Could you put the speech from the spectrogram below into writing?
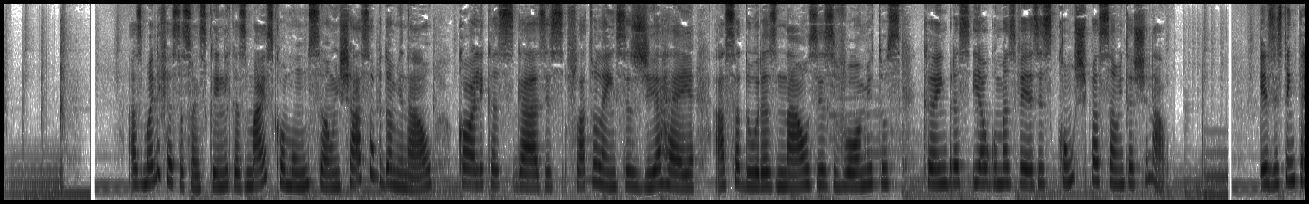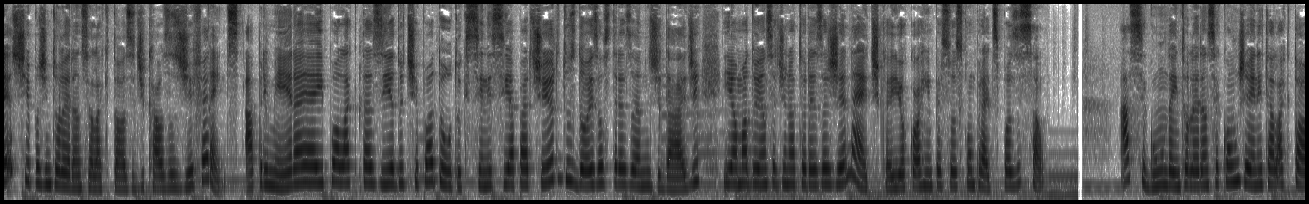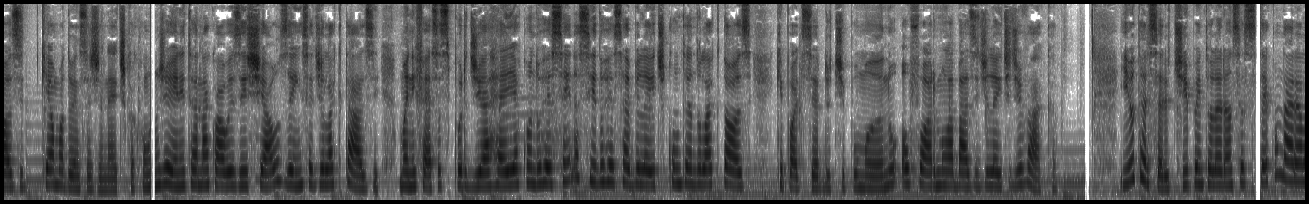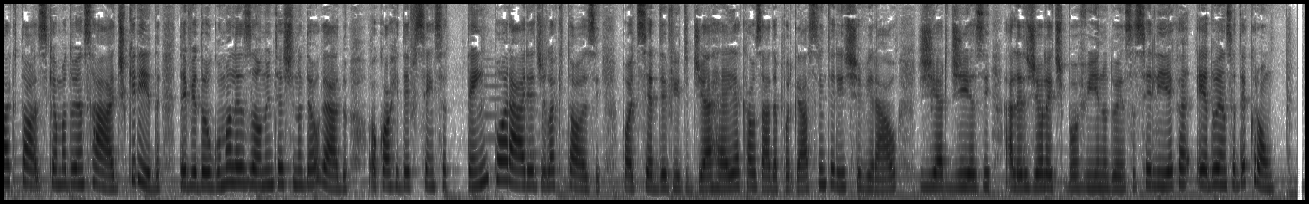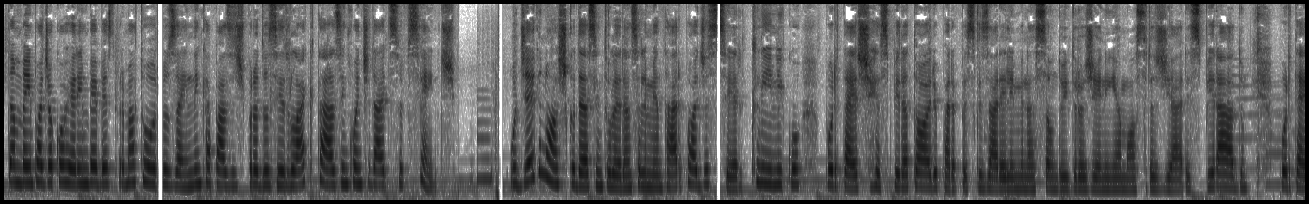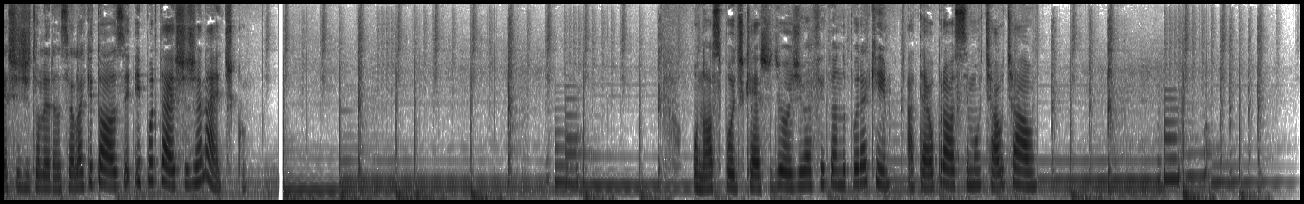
As manifestações clínicas mais comuns são inchaço abdominal, cólicas, gases, flatulências, diarreia, assaduras, náuseas, vômitos, cãibras e algumas vezes constipação intestinal. Existem três tipos de intolerância à lactose de causas diferentes. A primeira é a hipolactasia do tipo adulto, que se inicia a partir dos 2 aos 3 anos de idade e é uma doença de natureza genética e ocorre em pessoas com predisposição. A segunda é a intolerância congênita à lactose, que é uma doença genética congênita na qual existe a ausência de lactase. Manifesta-se por diarreia quando o recém-nascido recebe leite contendo lactose, que pode ser do tipo humano ou fórmula à base de leite de vaca. E o terceiro tipo é a intolerância secundária à lactose, que é uma doença adquirida devido a alguma lesão no intestino delgado. Ocorre deficiência temporária de lactose. Pode ser devido a diarreia causada por gastroenterite viral, giardíase, alergia ao leite bovino, doença celíaca e doença de Crohn. Também pode ocorrer em bebês prematuros, ainda incapazes de produzir lactase em quantidade suficiente. O diagnóstico dessa intolerância alimentar pode ser clínico, por teste respiratório para pesquisar a eliminação do hidrogênio em amostras de ar expirado, por teste de tolerância à lactose e por teste genético. O nosso podcast de hoje vai ficando por aqui. Até o próximo. Tchau, tchau.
